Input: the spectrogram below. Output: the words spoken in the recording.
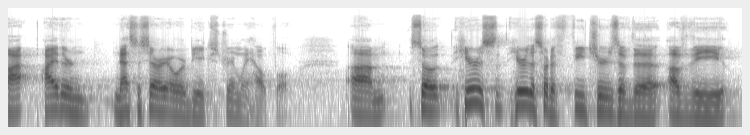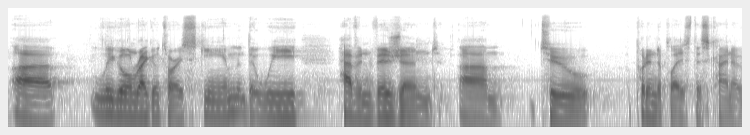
uh, either necessary or would be extremely helpful. Um, so here's, here are the sort of features of the, of the uh, legal and regulatory scheme that we have envisioned um, to put into place this kind of,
